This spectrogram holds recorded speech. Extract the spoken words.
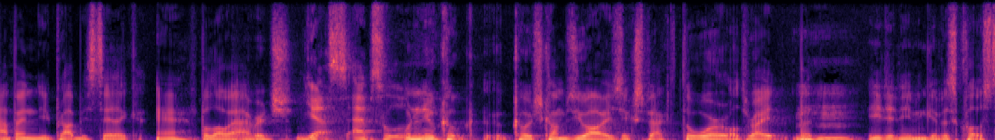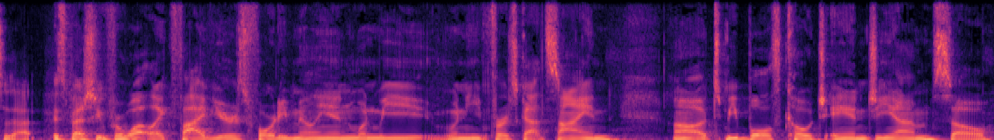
happen, you'd probably say like, eh, below average. yes, absolutely. When a new co- coach comes, you always expect the world, right? But Mm-hmm. he didn't even give us close to that. Especially for what, like five years, forty million when we when he first got signed uh, to be both coach and GM. So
